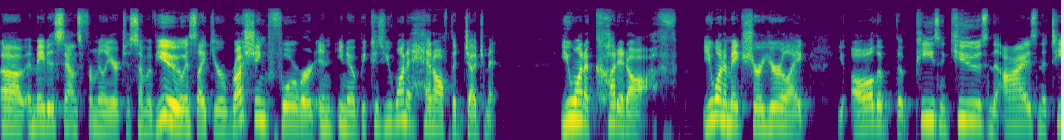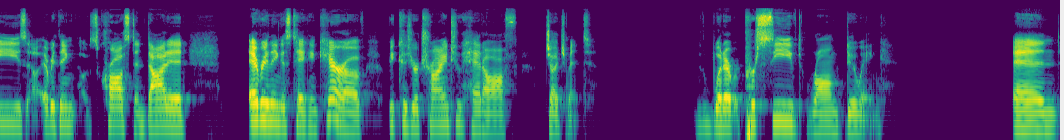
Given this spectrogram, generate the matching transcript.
uh, and maybe this sounds familiar to some of you, is like you're rushing forward and, you know, because you want to head off the judgment. You want to cut it off. You want to make sure you're like, you, all the, the P's and Q's and the I's and the T's, uh, everything is crossed and dotted. Everything is taken care of because you're trying to head off judgment, whatever perceived wrongdoing. And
